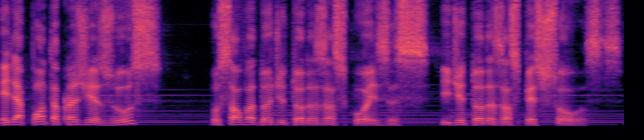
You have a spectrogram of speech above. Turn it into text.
ele aponta para Jesus, o Salvador de todas as coisas e de todas as pessoas.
